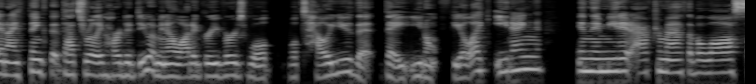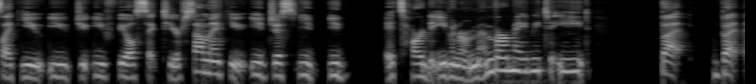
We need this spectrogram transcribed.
and i think that that's really hard to do. I mean a lot of grievers will will tell you that they you don't feel like eating in the immediate aftermath of a loss. Like you you you feel sick to your stomach. You you just you you it's hard to even remember maybe to eat. But but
